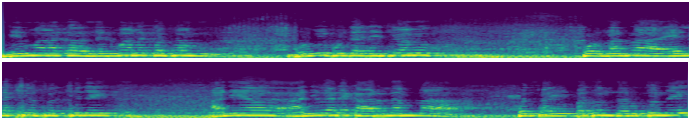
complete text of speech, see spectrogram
నిర్మాణ నిర్మాణ కోసం భూమి పూజ చేశాము. మన మళ్ళా ఎలక్షన్స్ వచ్చినాయి. అని అనివార్య కారణంలో కొంత ఇబ్బందులు జరుగుతున్నాయి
